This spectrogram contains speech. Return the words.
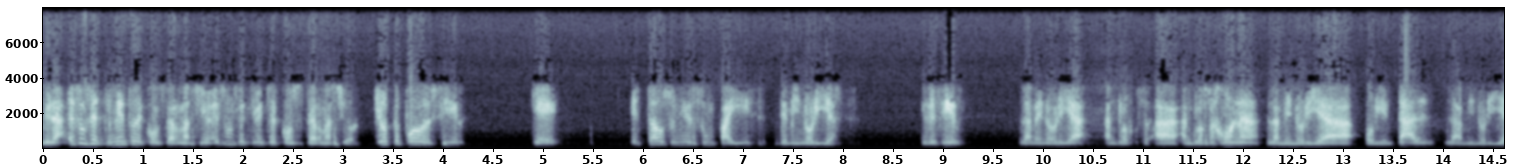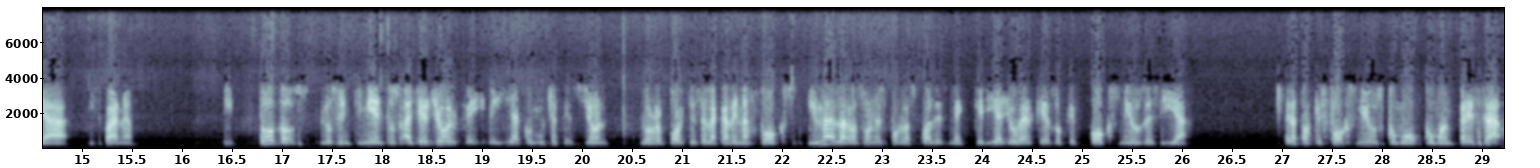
Mira, es un sentimiento de consternación, es un sentimiento de consternación. Yo te puedo decir que Estados Unidos es un país de minorías, es decir, la minoría anglosajona, la minoría oriental, la minoría hispana. Y todos los sentimientos, ayer yo veía con mucha atención los reportes de la cadena Fox y una de las razones por las cuales me quería ver qué es lo que Fox News decía era porque Fox News como como empresa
